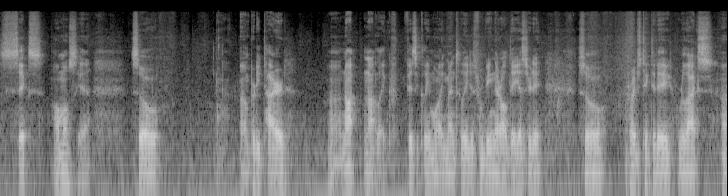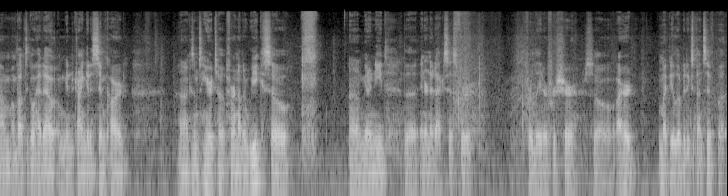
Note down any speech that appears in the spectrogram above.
six almost, yeah. So I'm pretty tired. Uh, not not like physically, more like mentally, just from being there all day yesterday. So I'll probably just take today, relax. Um, I'm about to go head out. I'm gonna try and get a SIM card because uh, I'm here to for another week. So I'm gonna need the internet access for for later for sure. So I heard it might be a little bit expensive, but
